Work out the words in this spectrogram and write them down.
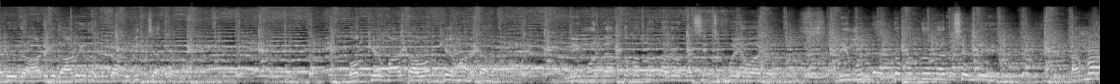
అడుగుదాం అలాగ అడుగుదాం అడుగుదాం బిడ్డ ముగించేద్దాం. ఒకే మాట ఒకే మాట. నీ ముందు ఎంతమంది ఉన్నారు నశించిపోయేవారు. నీ ముందు ఎంతమంది ఉన్నారు చెల్లి? అమ్మా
